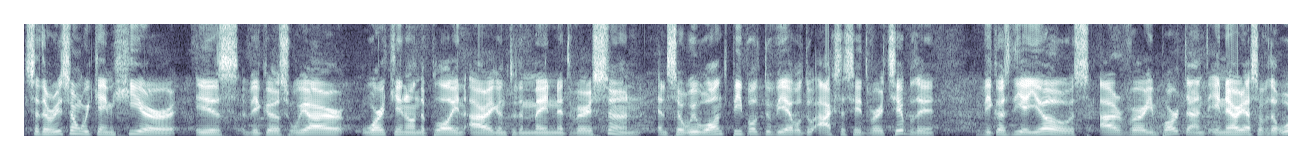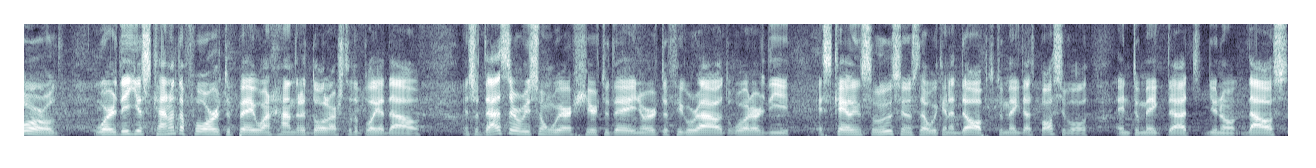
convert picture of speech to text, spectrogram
So the reason we came here is because we are working on deploying Aragon to the mainnet very soon, and so we want people to be able to access it very cheaply because DAOs are very important in areas of the world where they just cannot afford to pay $100 to deploy a DAO. And so that's the reason we are here today, in order to figure out what are the scaling solutions that we can adopt to make that possible and to make that you know, DAOs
